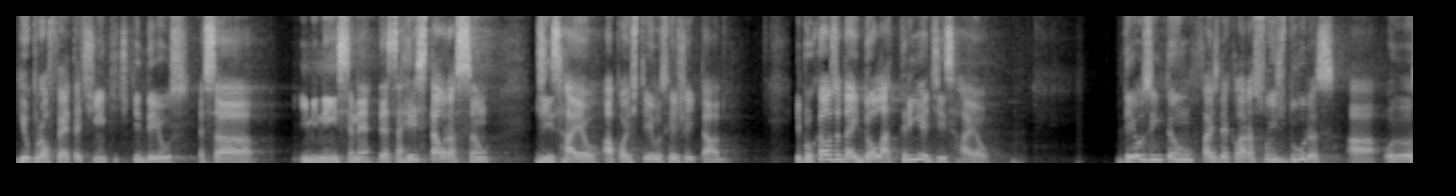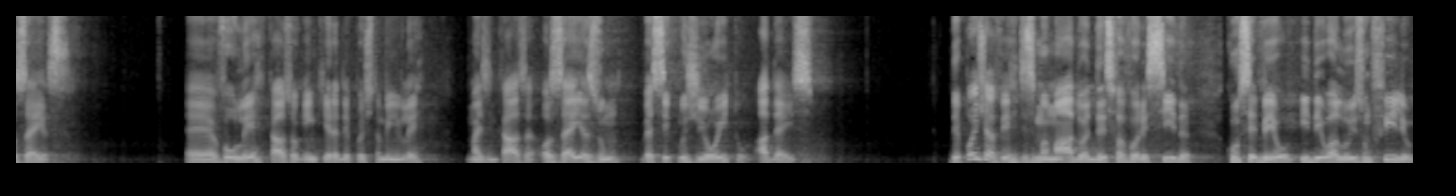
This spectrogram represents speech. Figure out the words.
que o profeta tinha que, que Deus, essa iminência né, dessa restauração de Israel após tê-los rejeitado. E por causa da idolatria de Israel, Deus então faz declarações duras a Oséias. É, vou ler, caso alguém queira depois também ler, mas em casa, Oséias 1, versículos de 8 a 10. Depois de haver desmamado a desfavorecida, concebeu e deu à luz um filho.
